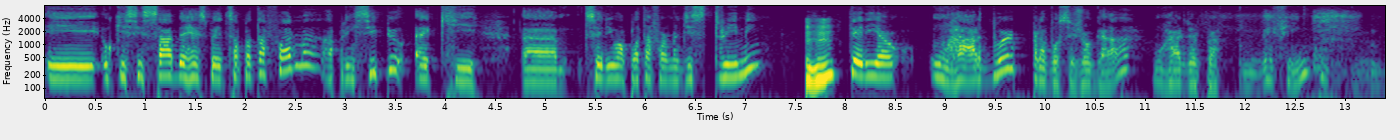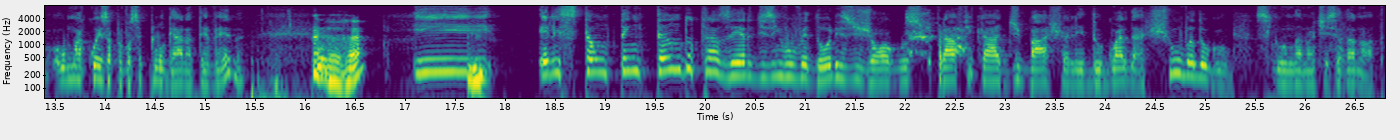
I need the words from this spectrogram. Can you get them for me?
E o que se sabe a respeito dessa plataforma, a princípio, é que ah, seria uma plataforma de streaming Uhum. Teria um hardware para você jogar, um hardware para, enfim, uma coisa para você plugar na TV, né? Uhum. E eles estão tentando trazer desenvolvedores de jogos para ficar debaixo ali do guarda-chuva do Google, segundo a notícia da nota.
